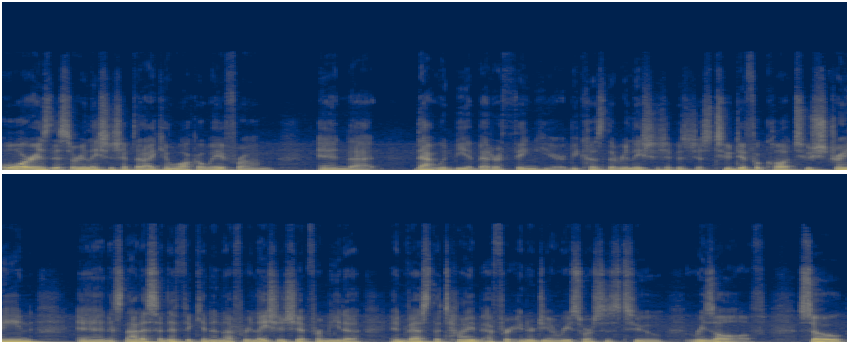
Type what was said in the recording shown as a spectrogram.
Or is this a relationship that I can walk away from and that that would be a better thing here because the relationship is just too difficult, too strained, and it's not a significant enough relationship for me to invest the time, effort, energy, and resources to resolve. So,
